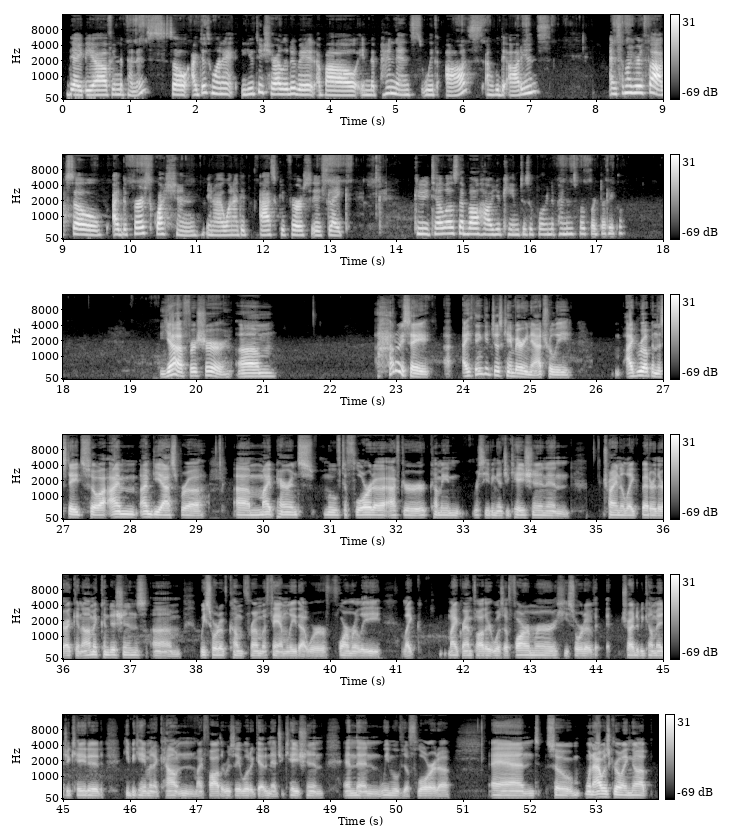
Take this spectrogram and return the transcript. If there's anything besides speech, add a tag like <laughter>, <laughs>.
the idea of independence. So I just wanted you to share a little bit about independence with us and with the audience and some of your thoughts. So, at the first question, you know, I wanted to ask you first is like, can you tell us about how you came to support independence for Puerto Rico? Yeah, for sure. Um, how do I say? I think it just came very naturally. I grew up in the states, so I'm I'm diaspora. Um, my parents moved to Florida after coming receiving education and trying to like better their economic conditions. Um, we sort of come from a family that were formerly like my grandfather was a farmer. He sort of eh, tried to become educated. He became an accountant. My father was able to get an education, and then we moved to Florida. And so when I was growing up,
